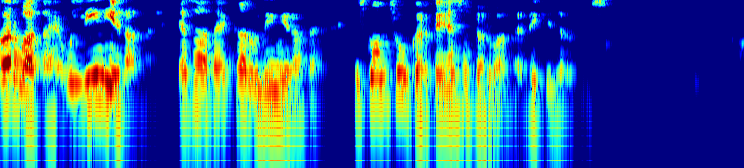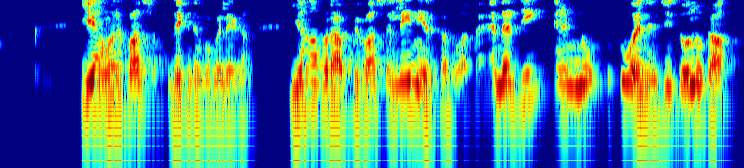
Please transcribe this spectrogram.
कर्व आता है, वो लीनियर आता है. कैसा आता है? कर्व लीनियर आता है. इसको हम शो करते हैं, ऐसा कर्व आता है. देखिए जरा ये हमारे पास देखने को मिलेगा। यहाँ पर आपके पास लीनियर कर्व आता है। एनर्जी एंड नो टू एनर्जी दोनों का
